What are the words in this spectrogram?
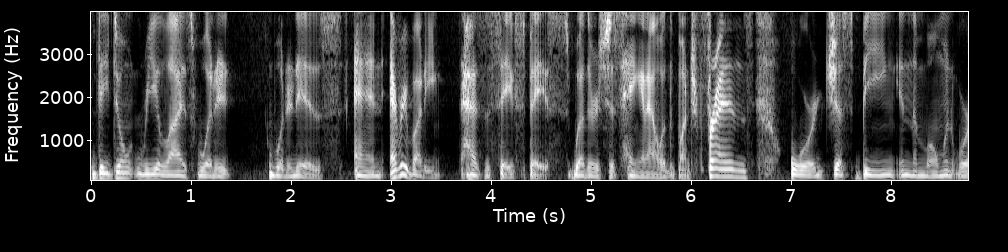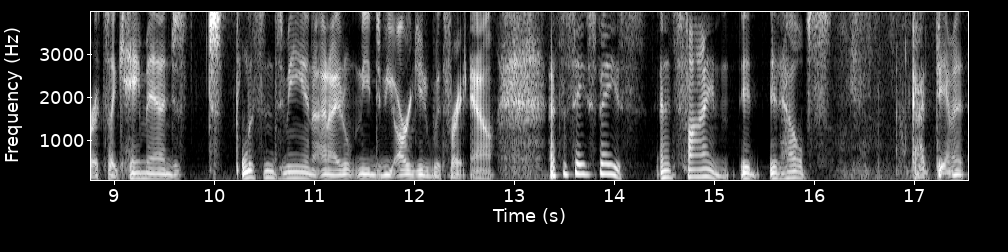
they don't realize what it what it is. And everybody has a safe space, whether it's just hanging out with a bunch of friends or just being in the moment where it's like, hey man, just just listen to me and, and I don't need to be argued with right now. That's a safe space and it's fine. It it helps. God damn it.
